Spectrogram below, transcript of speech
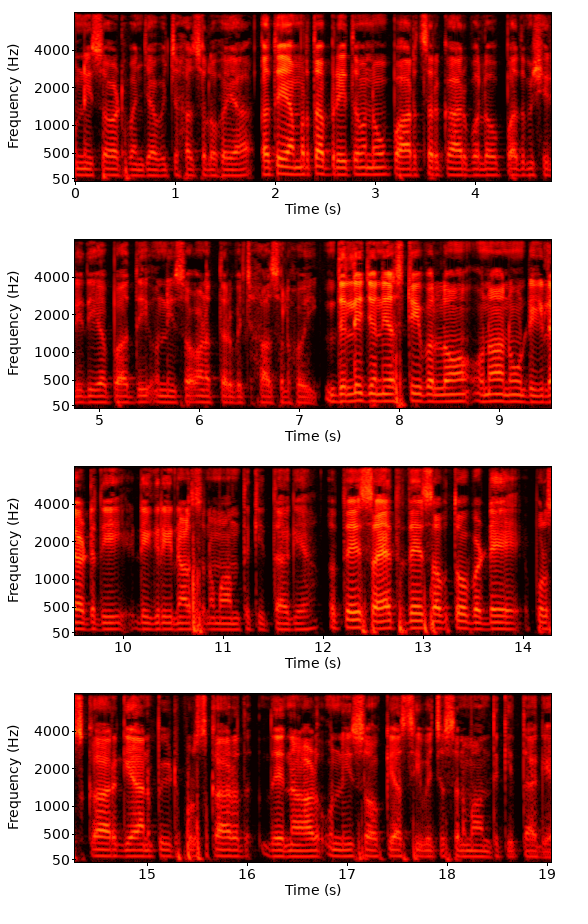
1958 ਵਿੱਚ ਹਾਸਲ ਹੋਇਆ ਅਤੇ ਅੰਮ੍ਰਿਤਾ ਪ੍ਰੀਤਮ ਨੂੰ ਭਾਰਤ ਸਰਕਾਰ ਵੱਲੋਂ ਪਦਮ ਸ਼੍ਰੀ ਦੀ ਉਪਾਧੀ 1969 ਵਿੱਚ ਹਾਸਲ ਹੋਈ। ਦਿੱਲੀ ਯੂਨੀਵਰਸਿਟੀ ਵੱਲੋਂ ਉਹਨਾਂ ਨੂੰ ਡੀਲੈਟ ਦੀ ਡਿਗਰੀ ਨਾਲ ਸਨਮਾਨਿਤ ਕੀਤਾ ਗਿਆ ਅਤੇ ਸਾਹਿਤ ਦੇ ਸਭ ਤੋਂ ਵੱਡੇ ਪੁਰਸਕਾਰ, ਗਿਆਨਪੀਠ ਪੁਰਸਕਾਰ ਦੇ ਨਾਲ 1981 ਵਿੱਚ ਸਨਮਾਨਿਤ ਕੀਤਾ ਗਿਆ।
